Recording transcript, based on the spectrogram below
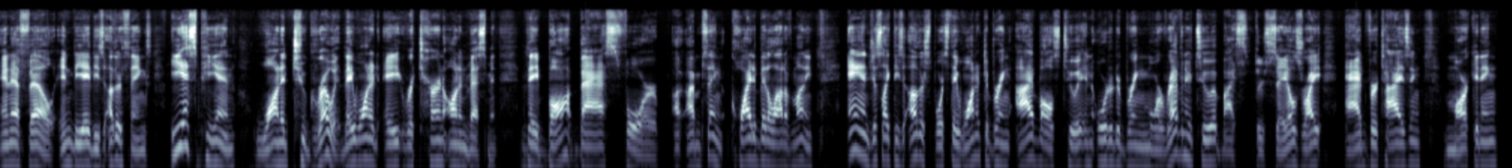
NFL, NBA, these other things, ESPN wanted to grow it. They wanted a return on investment. They bought Bass for, I'm saying quite a bit, a lot of money. And just like these other sports, they wanted to bring eyeballs to it in order to bring more revenue to it by through sales, right? Advertising, marketing,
